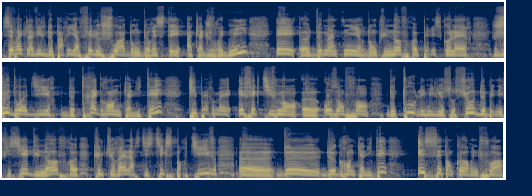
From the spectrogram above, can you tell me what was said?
c'est vrai que la ville de Paris a fait le choix donc de rester à quatre jours et demi et euh, de maintenir donc une offre périscolaire, je dois dire, de très grande qualité, qui permet effectivement euh, aux enfants de tous les milieux sociaux de bénéficier d'une offre culturelle, artistique, sportive de grande qualité. Et c'est encore une fois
